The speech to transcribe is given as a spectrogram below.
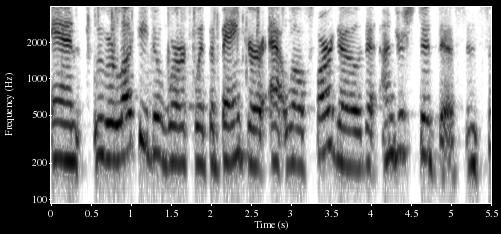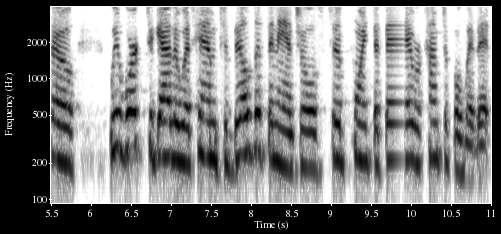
and we were lucky to work with a banker at wells fargo that understood this and so we worked together with him to build the financials to a point that they were comfortable with it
